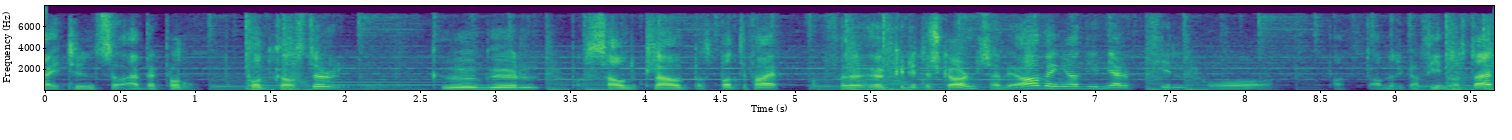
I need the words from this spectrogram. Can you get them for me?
iTunes og Apple Podcaster, Google, på Soundcloud, på Spotify. Og for å øke lytterskaren så er vi avhengig av din hjelp til å, at andre kan finne oss der.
